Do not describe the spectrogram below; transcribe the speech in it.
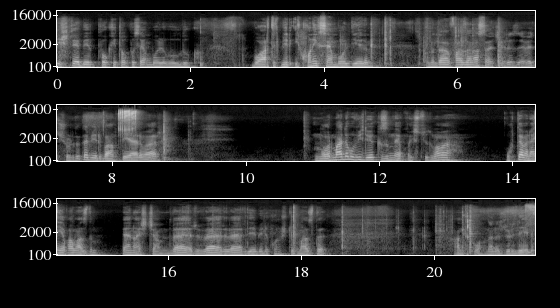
İşte bir Poki topu sembolü bulduk. Bu artık bir ikonik sembol diyelim. Bunu daha fazla nasıl açarız? Evet şurada da bir bant bir yer var. Normalde bu videoyu kızımla yapmak istiyordum ama muhtemelen yapamazdım. Ben açacağım ver ver ver diye beni konuşturmazdı. Artık ondan özür dileyelim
